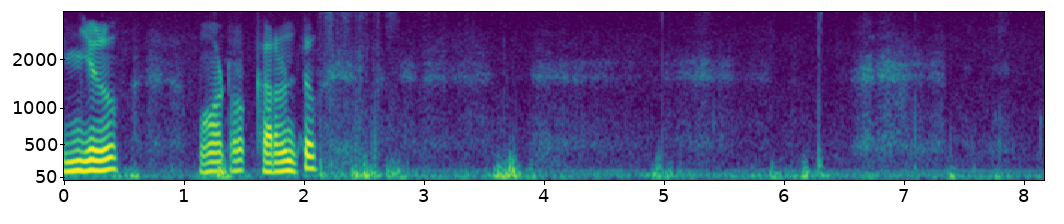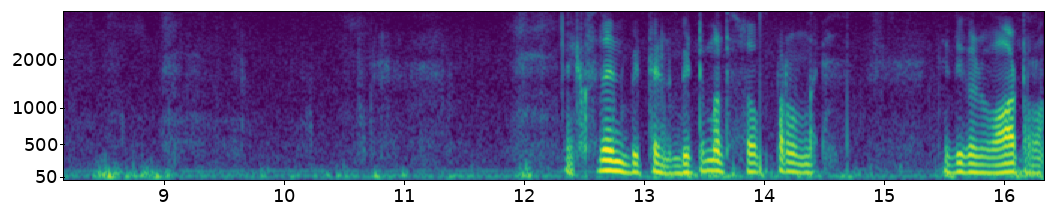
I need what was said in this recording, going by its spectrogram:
Engine motor current excellent bit అండి. బిట్ మాత్రం సూపర్ ఉంది. ఇదిగోండి వాటర్.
